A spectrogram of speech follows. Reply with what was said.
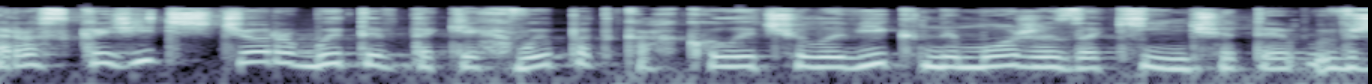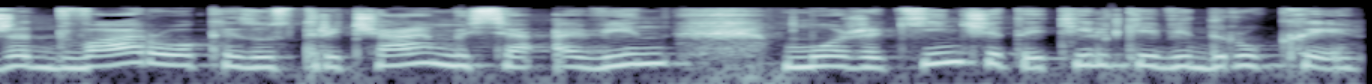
Розкажіть, що робити в таких випадках, коли чоловік не може закінчити. Вже два роки зустрічаємося, а він може кінчити тільки від руки.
